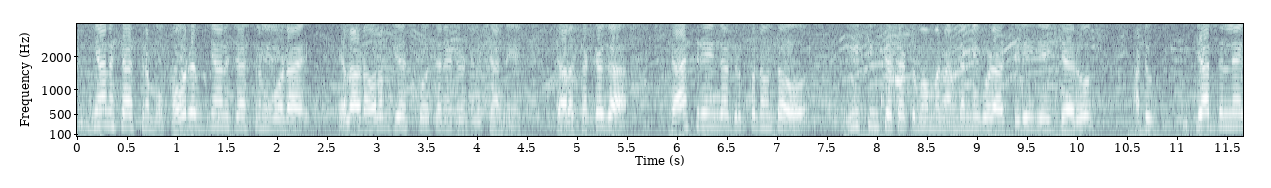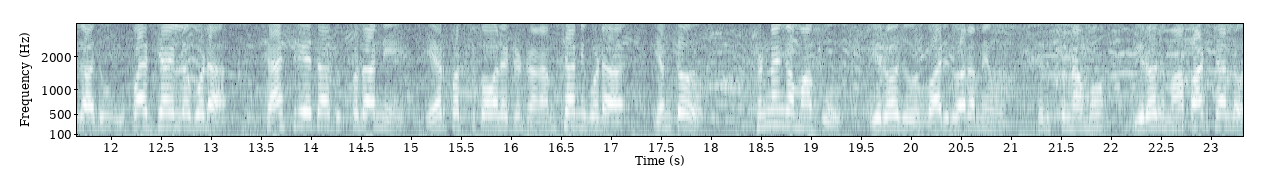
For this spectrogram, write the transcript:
విజ్ఞాన శాస్త్రము పౌర విజ్ఞాన శాస్త్రం కూడా ఎలా డెవలప్ చేసుకోవచ్చు అనేటువంటి విషయాన్ని చాలా చక్కగా శాస్త్రీయంగా దృక్పథంతో వీక్షించేటట్టు మమ్మల్ని అందరినీ కూడా తెలియజేయించారు. అటు విద్యార్థులనే కాదు ఉపాధ్యాయుల్లో కూడా శాస్త్రీయత దృక్పథాన్ని ఏర్పరచుకోవాలనేటువంటి అంశాన్ని కూడా ఎంతో క్షుణ్ణంగా మాకు ఈరోజు వారి ద్వారా మేము తెలుసుకున్నాము. ఈరోజు మా పాఠశాలలో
